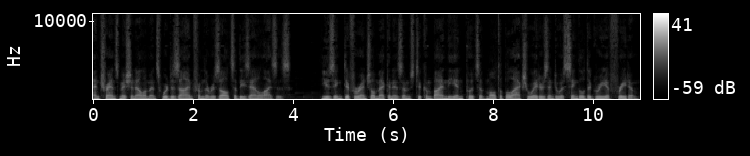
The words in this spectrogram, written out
and transmission elements were designed from the results of these analyses. Using differential mechanisms to combine the inputs of multiple actuators into a single degree of freedom,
